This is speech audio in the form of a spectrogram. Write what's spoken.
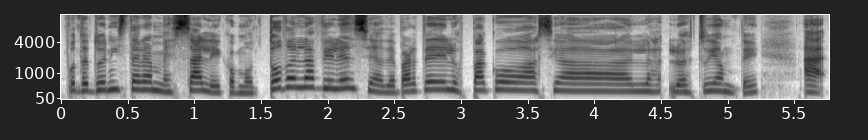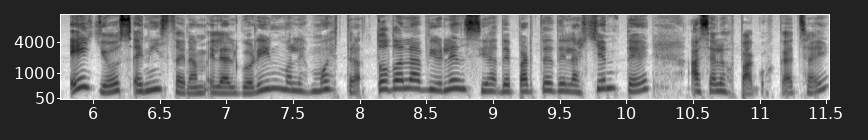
ponte tú en Instagram, me sale como todas las violencias de parte de los pacos hacia la- los estudiantes, a ellos en Instagram el algoritmo les muestra toda la violencia de parte de la gente hacia los pacos, ¿cachai?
